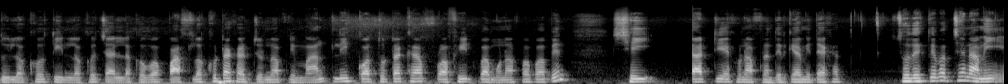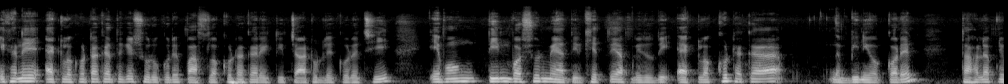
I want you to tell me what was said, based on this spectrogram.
দুই লক্ষ, তিন লক্ষ, চার লক্ষ বা পাঁচ লক্ষ টাকার জন্য আপনি মান্থলি কত টাকা প্রফিট বা মুনাফা পাবেন, সেই চার্টটি এখন আপনাদেরকে আমি দেখা সো দেখতে পাচ্ছেন, আমি এখানে এক লক্ষ টাকা থেকে শুরু করে পাঁচ লক্ষ টাকার একটি চার্ট উল্লেখ করেছি এবং তিন বছর মেয়াদির ক্ষেত্রে আপনি যদি এক লক্ষ টাকা বিনিয়োগ করেন, তাহলে আপনি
